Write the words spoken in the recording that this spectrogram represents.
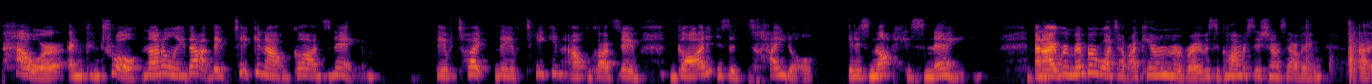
power and control. Not only that, they've taken out God's name. They have ti- they have taken out God's name. God is a title. It is not his name. And I remember one time, I can't remember, it was a conversation I was having. Uh,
